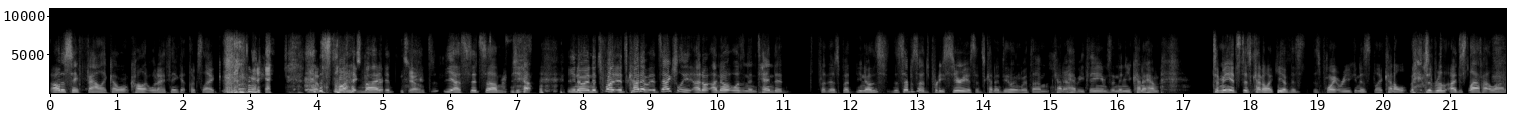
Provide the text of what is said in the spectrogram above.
I'll just say phallic. I won't call it what I think it looks like. yep. stalagmite. It's, yes, it's um, yeah, you know, and it's fun. It's kind of, it's actually, I don't, I know it wasn't intended for this, but you know, this this episode's pretty serious. It's kind of dealing with um, kind of heavy themes, and then you kind of have to me, it's just kind of like you have this this point where you can just like kind of just really, I just laugh out loud.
